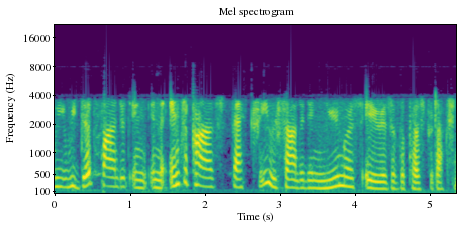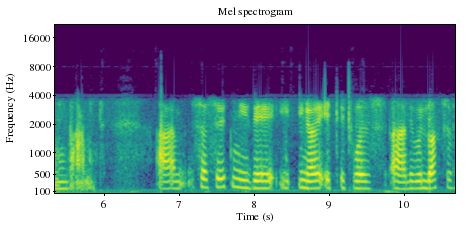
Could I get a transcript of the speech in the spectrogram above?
we we did find it in in the enterprise factory. We found it in numerous areas of the post production environment. Um, so certainly there you know it it was uh, there were lots of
